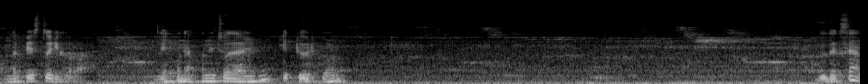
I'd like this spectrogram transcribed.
আমাদের পেজ তৈরি করা। দেখুন, এখনই চলে আসবে। একটু ওয়েট করুন। দেখছেন?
